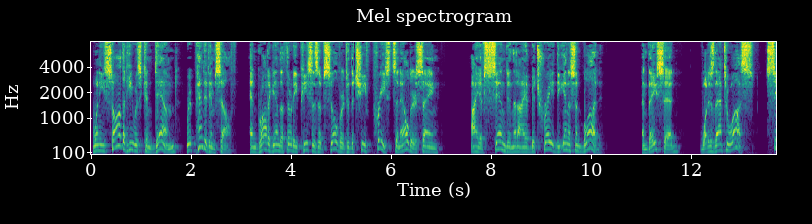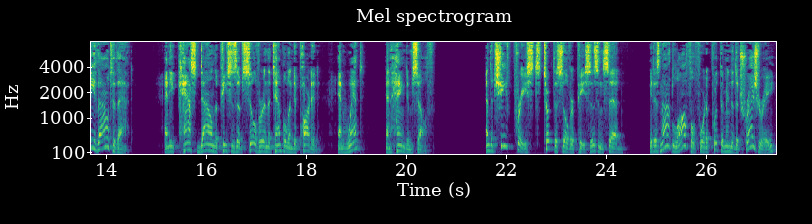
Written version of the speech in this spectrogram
when he saw that he was condemned, repented himself, and brought again the thirty pieces of silver to the chief priests and elders, saying, I have sinned in that I have betrayed the innocent blood. And they said, what is that to us? See thou to that. And he cast down the pieces of silver in the temple and departed, and went and hanged himself. And the chief priests took the silver pieces and said, It is not lawful for to put them into the treasury,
